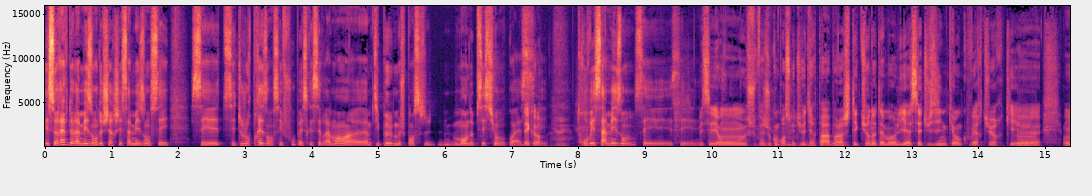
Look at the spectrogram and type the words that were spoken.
et ce rêve de la maison, de chercher sa maison, c'est toujours présent. C'est fou parce que c'est vraiment euh, un petit peu, je pense, mon obsession. D'accord. Trouver sa maison, c'est Mais on, je, comprends ce que tu veux dire par rapport à Mhm. l'architecture, notamment liée à cette usine qui est en couverture, qui est, Mhm. euh, on,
